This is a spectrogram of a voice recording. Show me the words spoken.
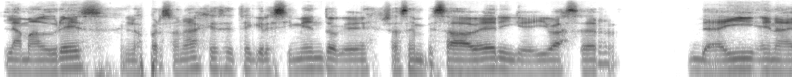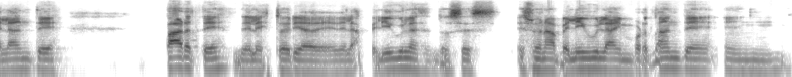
la madurez en los personajes, este crecimiento que ya se empezaba a ver y que iba a ser de ahí en adelante parte de la historia de, las películas, entonces es una película importante en,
